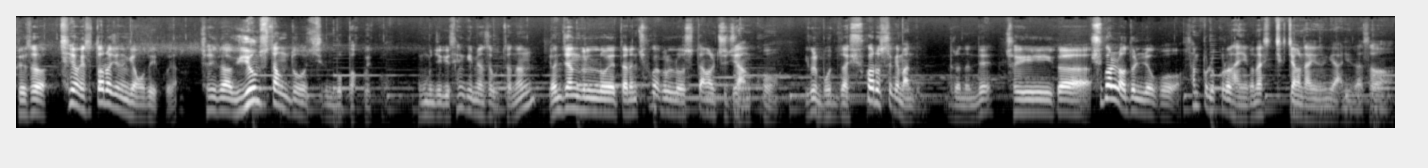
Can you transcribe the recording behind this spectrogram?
그래서 채용에서 떨어지는 경우도 있고요. 저희가 위험 수당도 지금 못 받고 있고 공무직이 생기면서부터는 연장 근로에 따른 초과 근로 수당을 주지 않고 이걸 모두 다 휴가로 쓰게 만들었는데 저희가 휴가를 얻으려고 산불을 끌어다니거나 직장을 다니는 게 아니라서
